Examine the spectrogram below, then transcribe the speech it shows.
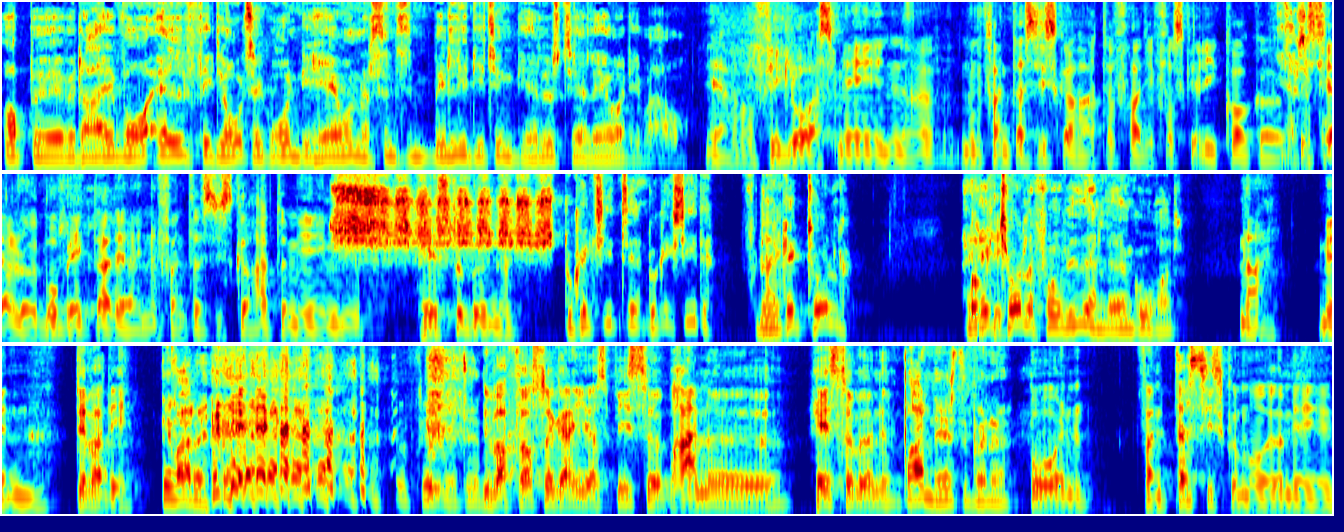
op øh, ved dig, hvor alle fik lov til at gå rundt i haven og sådan, sådan vælge de ting, de havde lyst til at lave, og det var jo... Ja, og fik lov at smage en, øh, nogle fantastiske retter fra de forskellige kokker. så Specielt øh, Bo Bækdal er en fantastisk retter med min hestebønne. Du kan ikke sige det, du kan ikke sige det, for han kan ikke tåle det. Han kan Okay. ikke tåle at få at vide, at han lavede en god ret. Nej, men det var det. Det var det. Det. Var første gang, jeg spiste brænde øh, hestebønne Brændt hestebønder. på en fantastisk måde med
